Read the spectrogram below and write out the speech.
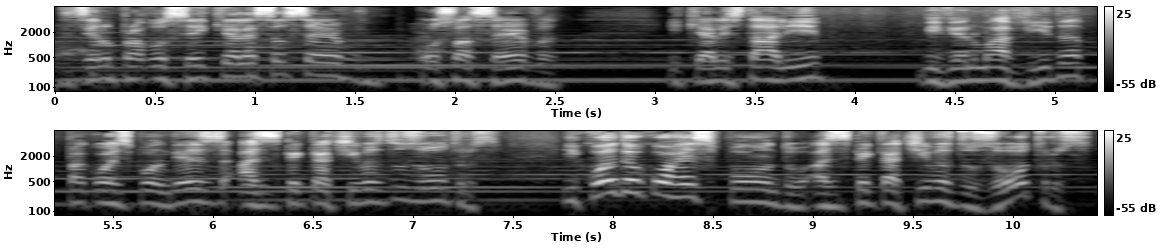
dizendo para você que ela é seu servo ou sua serva que ela está ali vivendo uma vida para corresponder às expectativas dos outros. E quando eu correspondo às expectativas dos outros,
